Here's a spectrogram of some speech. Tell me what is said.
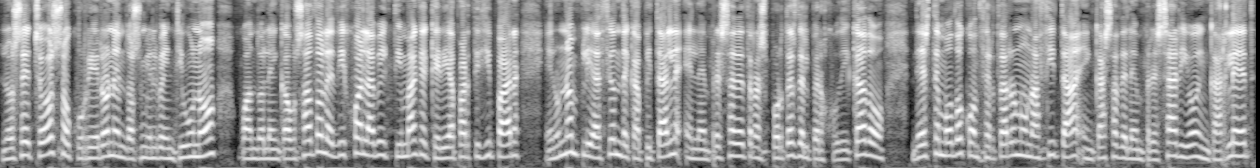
Los hechos ocurrieron en 2021 cuando el encausado le dijo a la víctima que quería participar en una ampliación de capital en la empresa de transportes del perjudicado. De este modo concertaron una cita en casa del empresario en Carlet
